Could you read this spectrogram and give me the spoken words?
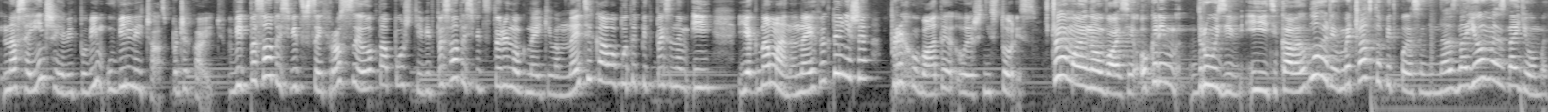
На все інше я відповім у вільний час. Почекають. Відписатись від всіх розсилок на пошті, відписатись від сторінок, на які вам не цікаво бути підписаним, і, як на мене, найефективніше приховати лишні сторіс. Що я маю на увазі? Окрім друзів і цікавих блогерів, ми часто підписані на знайомих знайомих,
